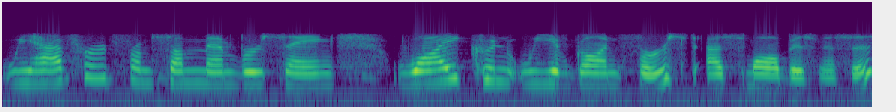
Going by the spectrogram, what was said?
We have heard from some members saying, why couldn't we have gone first as small businesses?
